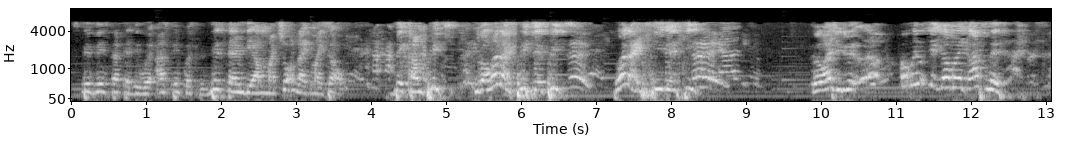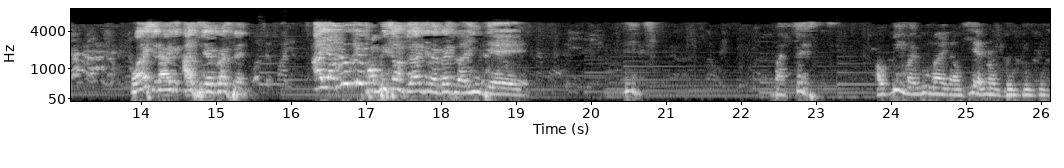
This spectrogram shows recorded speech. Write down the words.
Stephen started, they were asking questions. This time they are mature like myself. They can preach. Because when I preach, they preach. When I see, they see. So why should you? Uh, oh, you- you're my classmate. Why should I ask you a question? I am looking for Bishop to ask you a question. Are you there? But first, I'll be in my room and I'll hear no boom, boom, boom.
